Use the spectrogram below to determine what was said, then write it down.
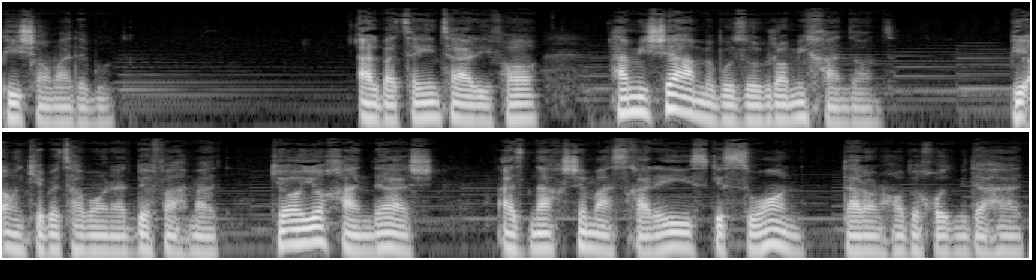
پیش آمده بود. البته این تعریف ها همیشه ام بزرگ را می خنداند بی آنکه بتواند بفهمد که آیا خندهش از نقش مسخره است که سوان در آنها به خود می دهد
